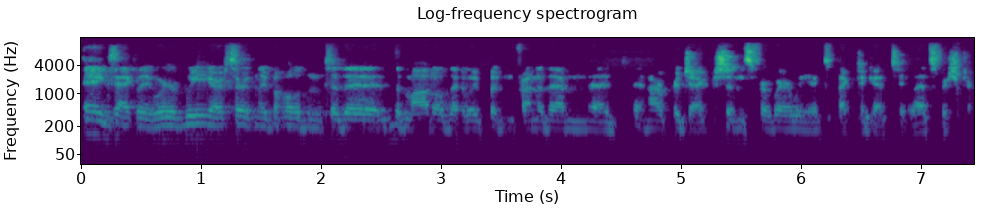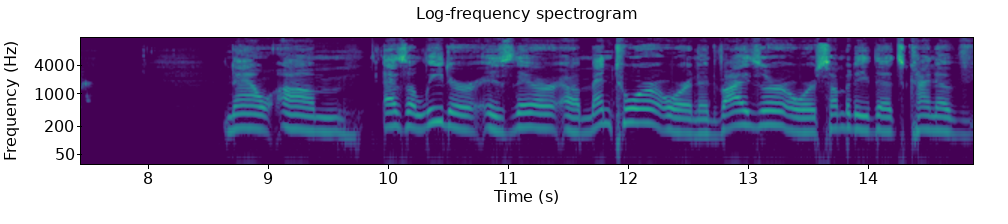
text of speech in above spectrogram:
Exactly. We're we are certainly beholden to the the model that we put in front of them that, and our projections for where we expect to get to. That's for sure. Now, um, as a leader, is there a mentor or an advisor or somebody that's kind of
